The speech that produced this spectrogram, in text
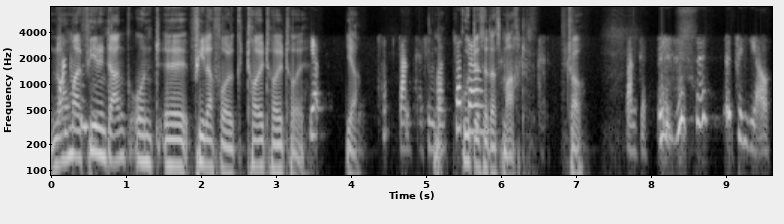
noch mal vielen Dank und äh, viel Erfolg. Toi, toi, toi. Ja. Ja. Danke vielmals. Ciao, Gut, dass er das macht. Ciao. Danke. Finde ich auch.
